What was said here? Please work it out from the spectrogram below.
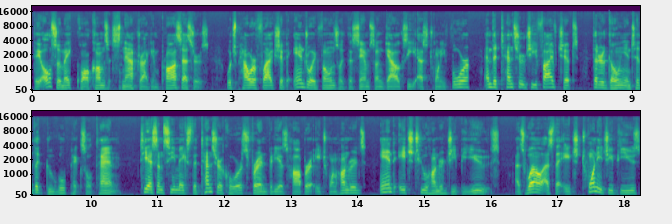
They also make Qualcomm's Snapdragon processors, which power flagship Android phones like the Samsung Galaxy S24 and the Tensor G5 chips that are going into the Google Pixel 10. TSMC makes the Tensor cores for NVIDIA's Hopper H100s and H200 GPUs, as well as the H20 GPUs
